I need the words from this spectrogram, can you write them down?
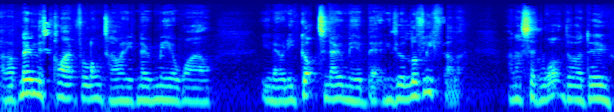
and I've known this client for a long time, and he'd known me a while, you know, and he'd got to know me a bit, and he's a lovely fella. And I said, What do I do?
